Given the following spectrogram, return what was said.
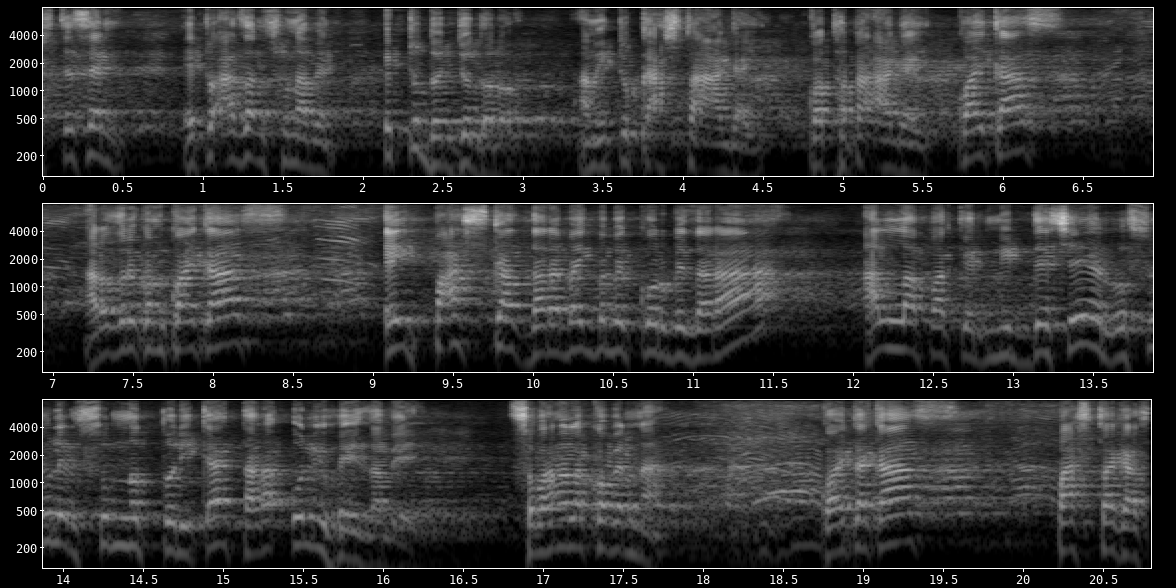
আসতেছেন একটু আজান শোনাবেন একটু ধৈর্য ধরো আমি একটু কাজটা আগাই কথাটা আগাই। কয় কাজ? আরও জোরে কোন কয় কাজ? এই পাঁচ কাজ ধারাবাহিকভাবে করবে যারা আল্লাহ পাকের নির্দেশে রসুলের সুন্নত তরিকায় তারা অলি হয়ে যাবে। সোভান আল্লাহ কবেন না? কয়টা কাজ? পাঁচটা কাজ।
